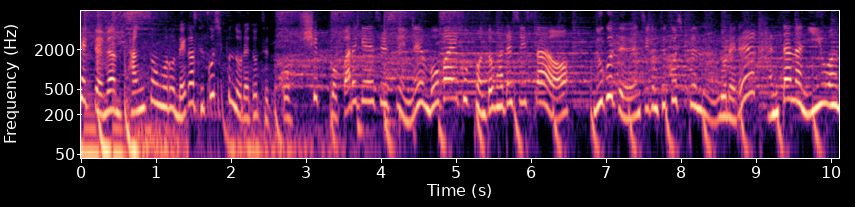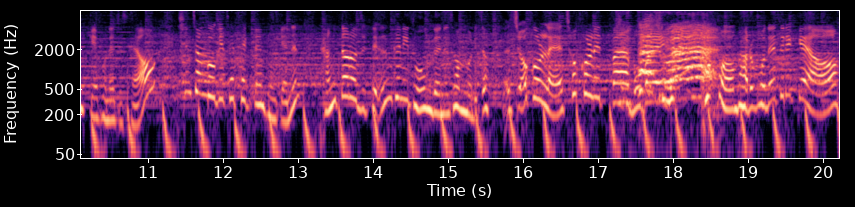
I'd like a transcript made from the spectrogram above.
채택되면 방송으로 내가 듣고 싶은 노래도 듣고 쉽고 빠르게 쓸 수 있는 모바일 쿠폰도 받을 수 있어요. 누구든 지금 듣고 싶은 노래를 간단한 이유와 함께 보내주세요. 신청곡이 채택된 분께는 당 떨어질 때 은근히 도움되는 선물이죠. 초콜릿, 초콜릿바 모바일 쿠폰 바로 보내드릴게요.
